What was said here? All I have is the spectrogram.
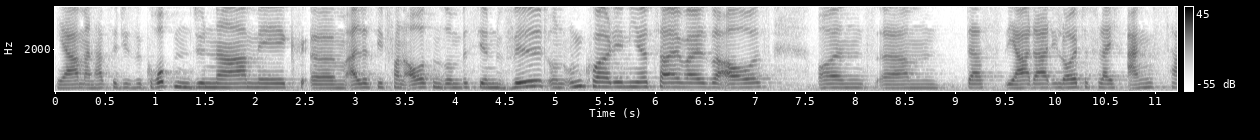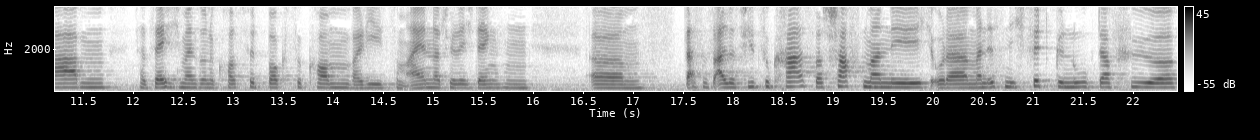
ja, man hat so diese Gruppendynamik, ähm, alles sieht von außen so ein bisschen wild und unkoordiniert teilweise aus. Und ähm, dass ja da die Leute vielleicht Angst haben, tatsächlich mal in so eine CrossFit-Box zu kommen, weil die zum einen natürlich denken, ähm, das ist alles viel zu krass, das schafft man nicht oder man ist nicht fit genug dafür,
